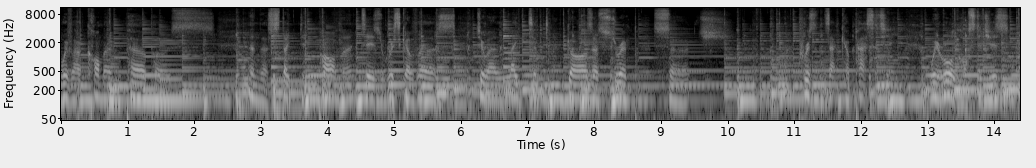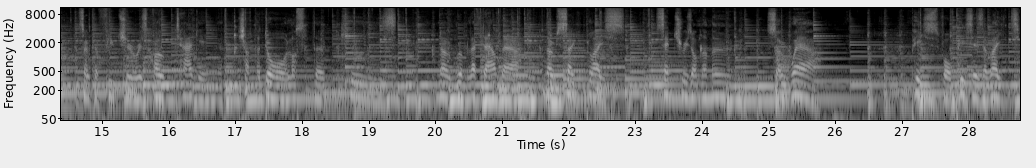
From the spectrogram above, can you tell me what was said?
with a common purpose. And the State Department is risk averse to a latent Gaza Strip search. Prisons at capacity, we're all hostages, so the future is home tagging. Shut the door, lost the keys. No room left out there, no safe place. Centuries on the moon, so where? Peace for pieces of eight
